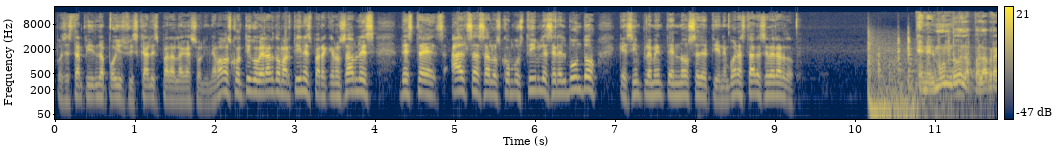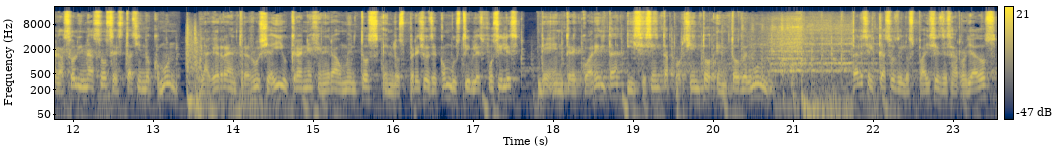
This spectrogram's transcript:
pues están pidiendo apoyos fiscales para la gasolina. Vamos contigo, Berardo Martínez, para que nos hables de estas alzas a los combustibles en el mundo que simplemente no se detienen. Buenas tardes, Everardo. En el mundo, la palabra gasolinazo se está haciendo común. La guerra entre Rusia y Ucrania genera aumentos en los precios de combustibles fósiles de entre 40 y 60% en todo el mundo. Tal es el caso de los países desarrollados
